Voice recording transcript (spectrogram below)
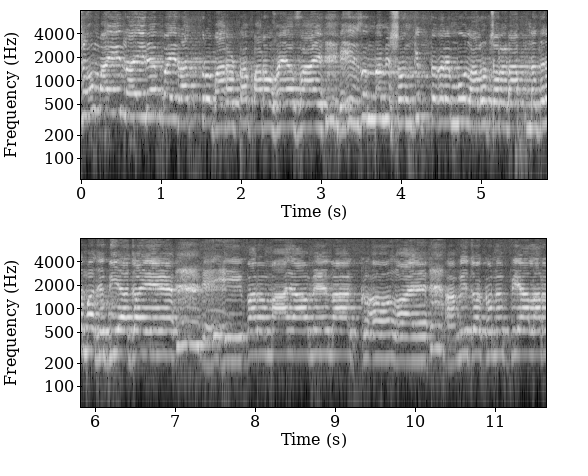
সময় নাই রে ভাই, রাত্র বারোটা পার হয়ে যায়। এই জন্য আমি সংক্ষিপ্ত করে মূল আলোচনাটা আপনাদের মাঝে দিয়া যায়। এইবার মায়া মেনা কয়, আমি যখন পেয়ালার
